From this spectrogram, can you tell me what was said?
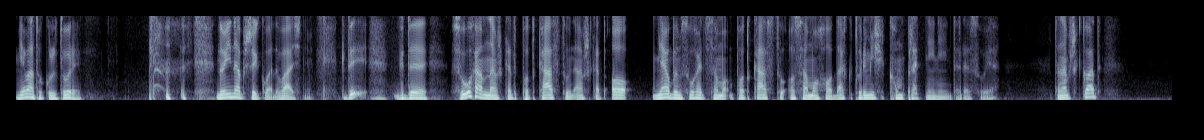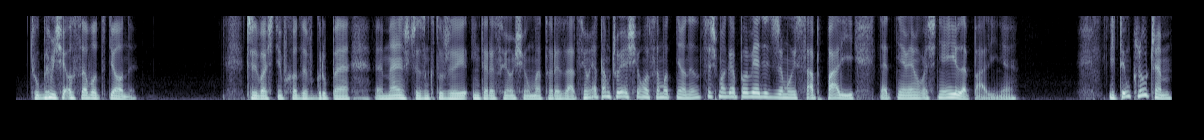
nie ma tu kultury. no i na przykład właśnie, gdy, gdy słucham na przykład podcastu, na przykład o, miałbym słuchać samo, podcastu o samochodach, którymi się kompletnie nie interesuje, to na przykład czułbym się osamotniony. Czy właśnie wchodzę w grupę e, mężczyzn, którzy interesują się motoryzacją, ja tam czuję się osamotniony. No coś mogę powiedzieć, że mój sap pali, nawet nie wiem właśnie ile pali, nie? I tym kluczem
